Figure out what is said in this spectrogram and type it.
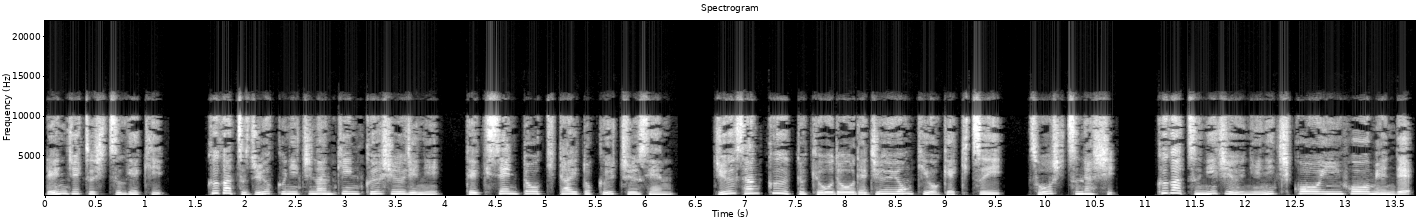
連日出撃。9月19日南京空襲時に敵戦闘機体と空中戦。13空と共同で14機を撃墜。喪失なし。9月22日公院方面で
